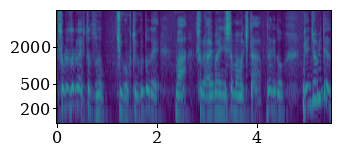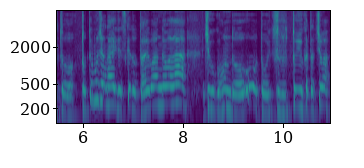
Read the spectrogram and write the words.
う。それぞれが一つの中国ということでまあそれ曖昧にしたまま来た。だけど現状見てるととてもじゃないですけど台湾側が中国本土を統一するという形は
